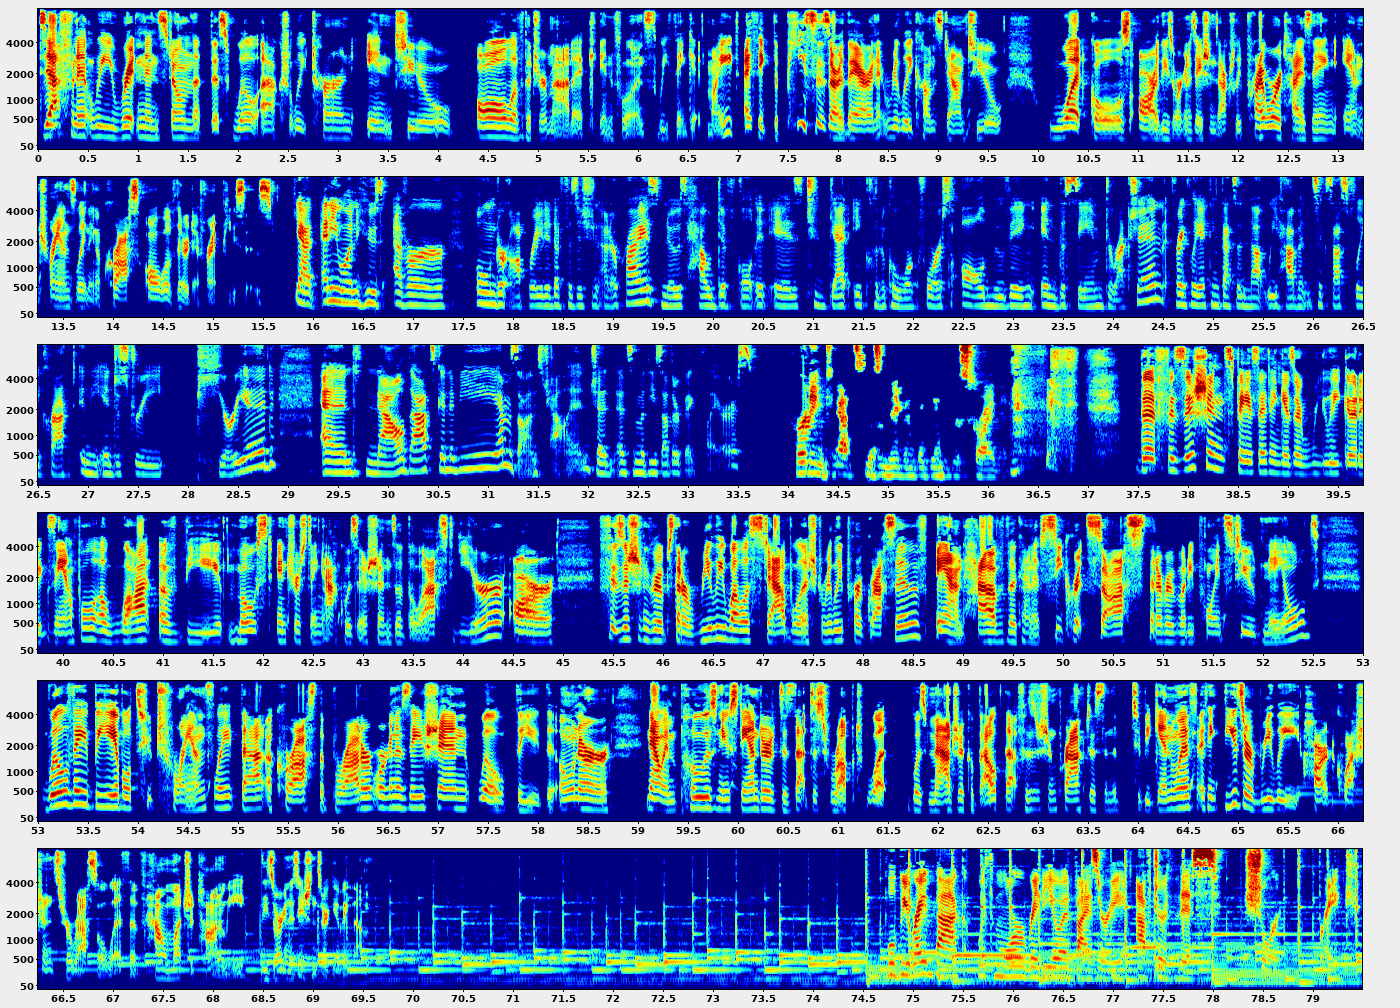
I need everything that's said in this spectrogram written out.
definitely written in stone that this will actually turn into all of the dramatic influence we think it might. I think the pieces are there and it really comes down to what goals are these organizations actually prioritizing and translating across all of their different pieces. Yeah, anyone who's ever owned or operated a physician enterprise knows how difficult it is to get a clinical workforce all moving in the same direction. Frankly, I think that's a nut we haven't successfully cracked in the industry, period. And now that's going to be Amazon's challenge and, and some of these other big players. Herding cats doesn't even begin to describe it. the physician space, I think, is a really good example. A lot of the most interesting acquisitions of the last year are physician groups that are really well established, really progressive, and have the kind of secret sauce that everybody points to nailed. Will they be able to translate that across the broader organization? Will the, the owner now impose new standards? Does that disrupt what was magic about that physician practice the, to begin with? I think these are really hard questions to wrestle with of how much autonomy these organizations are giving them. We'll be right back with more radio advisory after this short break.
